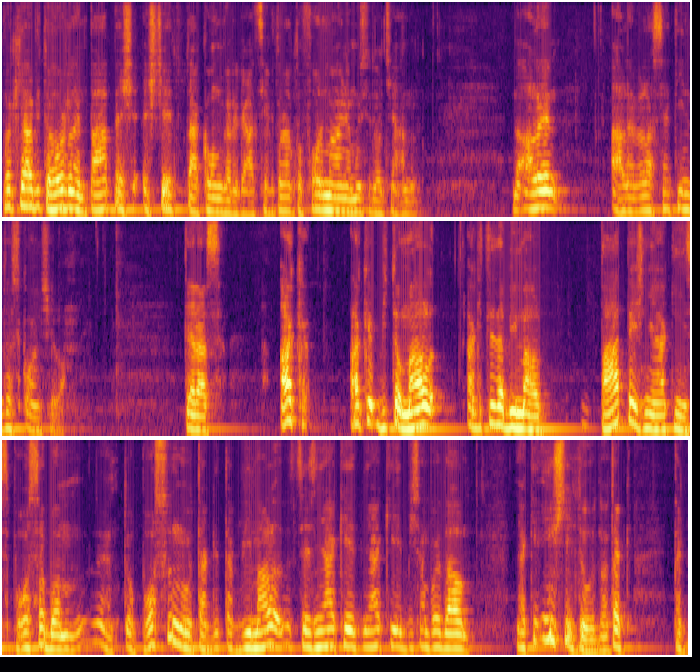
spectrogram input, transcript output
pokiaľ by to hovoril len pápež, ešte je to tá kongregácia, ktorá to formálne musí dotiahnuť. No ale, ale vlastne tým to skončilo. Teraz, ak, ak by to mal, ak teda by mal pápež nejakým spôsobom to posunúť, tak, tak by mal cez nejaký, nejaký, by som povedal, nejaký inštitút. No tak, tak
